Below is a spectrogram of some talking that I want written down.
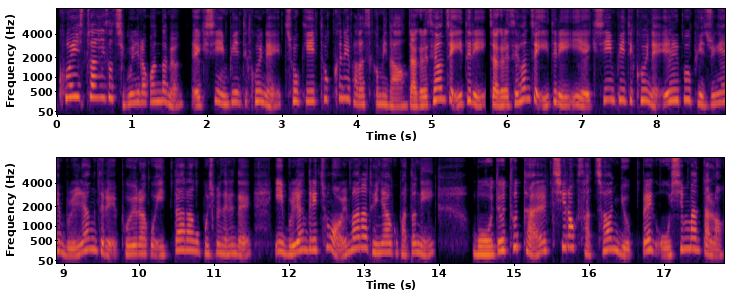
코인 시장에서 지분이라고 한다면 엑시 인피니티 코인의 초기 토큰을 받았을 겁니다. 자, 그래서 현재 이 들이 자, 그래서 현재 이들이 이 엑시 인피니티 코인의 일부 비중의 물량들을 보유하고 있다라고 보시면 되는데 이 물량들이 총 얼마나 되냐고 봤더니 모두 토탈 7억 4,650만 달러.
